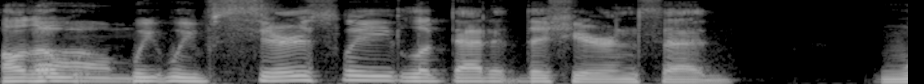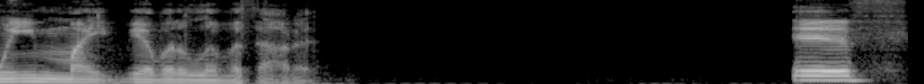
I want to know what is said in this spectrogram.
Although Um, we we've seriously looked at it this year and said we might be able to live without it. If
